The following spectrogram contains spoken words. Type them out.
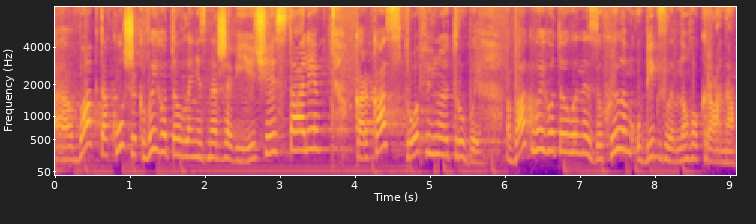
Е, Бак та кошик виготовлені з нержавіючої сталі, каркас з профільної труби. Бак виготовлений з ухилем у бік зливного крана.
